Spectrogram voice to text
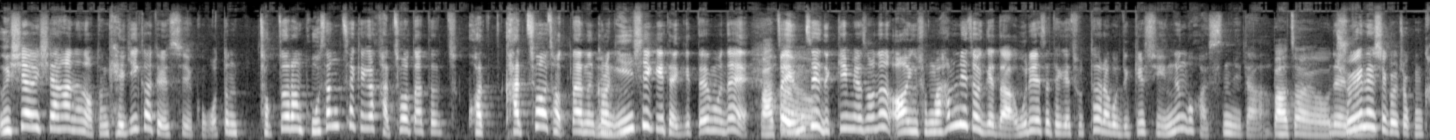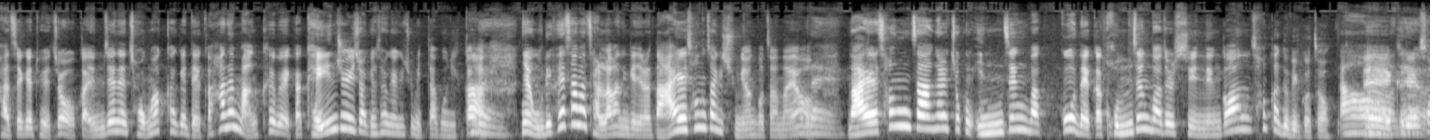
으쌰으쌰하는 어떤 계기가 될 수 있고 어떤 적절한 보상 체계가 갖추어다, 가- 갖추어졌다 는 그런 음. 인식이 되기 때문에 맞아요. MZ 느낌에서는 아 이거 정말 합리적이다. 우리 회사 되게 좋다라고 느낄 수 있는 것 같습니다. 맞아요. 네네. 주인의식을 조금 가지게 되죠. 그러니까 MZ는 정확하게 내가 하는 만큼의 그러니까 개인주의적인 성향이 좀 있다 보니까 네. 그냥 우리 회사만 잘 나가는 게 아니라 나의 성장이 중요한 거잖아요. 네. 나의 성장을 조금 인증받고 내가 검증받을 수 있는 건 성과급인 거죠. 아, 네, 네, 그래서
